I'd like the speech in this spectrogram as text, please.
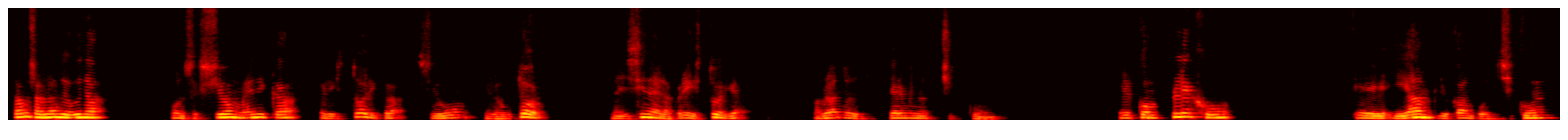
Estamos hablando de una concepción médica prehistórica, según el autor, Medicina de la Prehistoria, hablando del término Qigong. El complejo eh, y amplio campo del Qigong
